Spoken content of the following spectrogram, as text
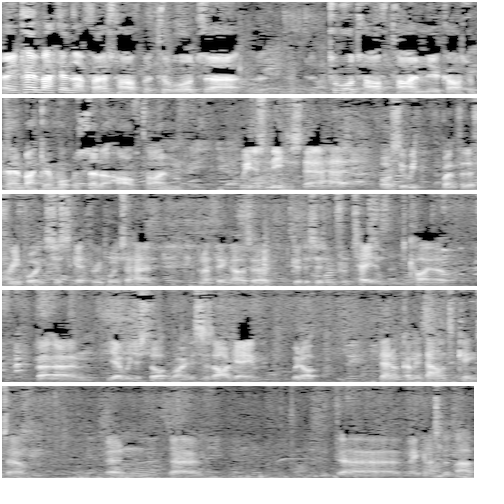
Uh, you came back in that first half, but towards uh, towards half time, Newcastle came back in. What was said at half time? We just need to stay ahead. Obviously, we went for the three points just to get three points ahead, and I think that was a good decision from Tate and Kayo. But um, yeah, we just thought, right, this is our game. We're not, they're not coming down to Kingsholm and uh, uh, making us look bad.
